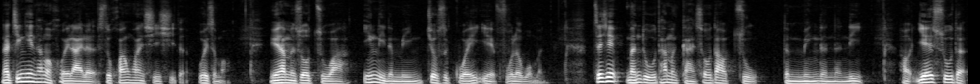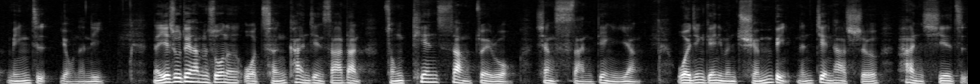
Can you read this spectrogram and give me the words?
那今天他们回来了，是欢欢喜喜的。为什么？因为他们说：“主啊，因你的名，就是鬼也服了我们。”这些门徒他们感受到主的名的能力，好，耶稣的名字有能力。那耶稣对他们说呢：“我曾看见撒旦从天上坠落，像闪电一样。我已经给你们权柄，能践踏蛇和蝎子，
